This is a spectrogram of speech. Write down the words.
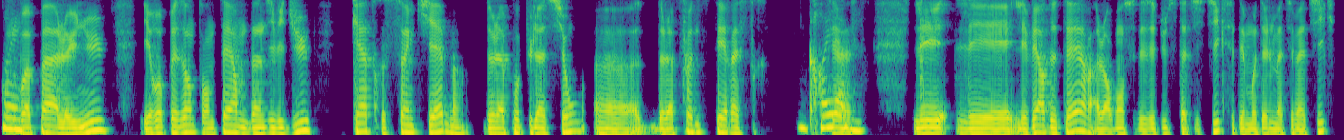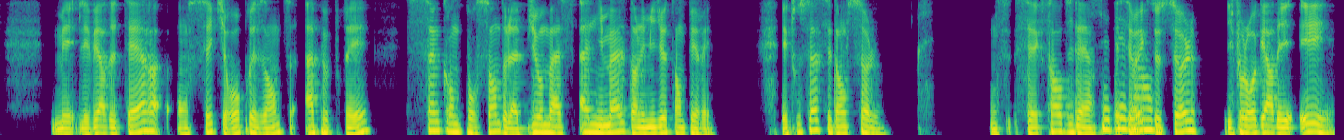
qu'on ne Oui. voit pas à l'œil nu. Ils représentent en termes d'individus 4 cinquièmes de la population euh, de la faune terrestre. Incroyable. terrestre. Les, les, les vers de terre, alors bon, c'est des études statistiques, c'est des modèles mathématiques, mais les vers de terre, on sait qu'ils représentent à peu près 50% de la biomasse animale dans les milieux tempérés. Et tout ça, c'est dans le sol. C'est- extraordinaire. C'est Et c'est vrai que ce sol, il faut le regarder. Et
